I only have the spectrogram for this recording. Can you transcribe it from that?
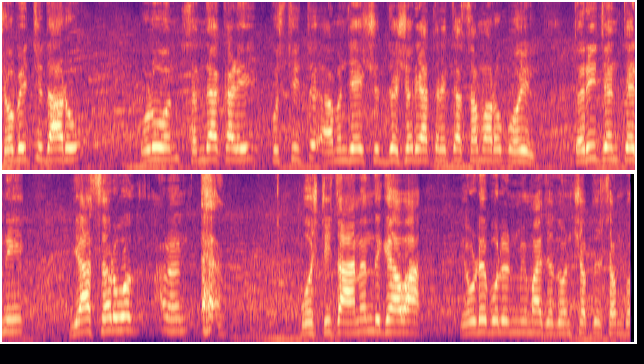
शोभेची दारू उडवून संध्याकाळी कुस्तीत म्हणजे सिद्धेश्वर यात्रेचा समारोप होईल. तरी जनतेने या सर्व आनंद गोष्टीचा आनंद घ्यावा एवढे बोलून मी माझे दोन शब्द संबोध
